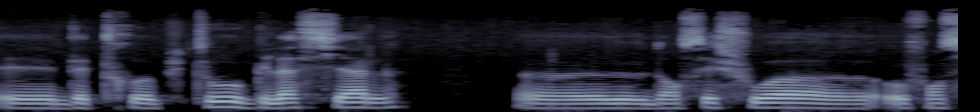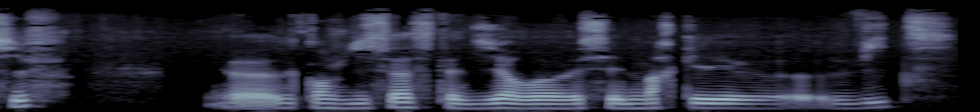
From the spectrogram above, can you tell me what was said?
et d'être plutôt glacial dans ses choix offensifs. quand je dis ça, c'est-à-dire essayer de marquer vite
